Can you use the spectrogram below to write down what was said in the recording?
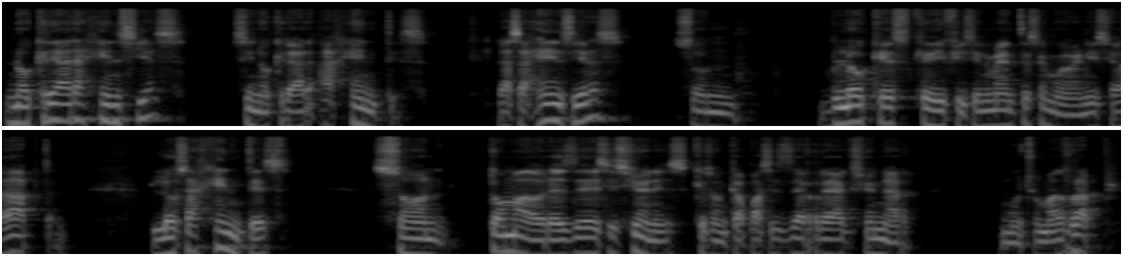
no crear agencias, sino crear agentes. Las agencias son bloques que difícilmente se mueven y se adaptan. Los agentes son tomadores de decisiones que son capaces de reaccionar mucho más rápido.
